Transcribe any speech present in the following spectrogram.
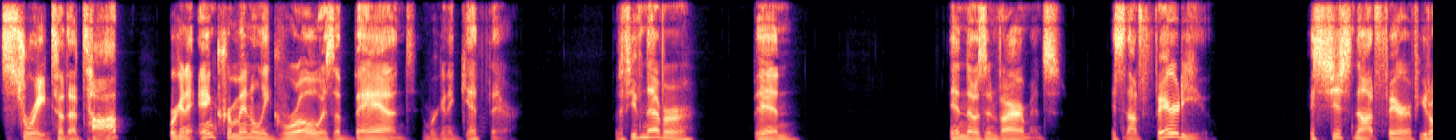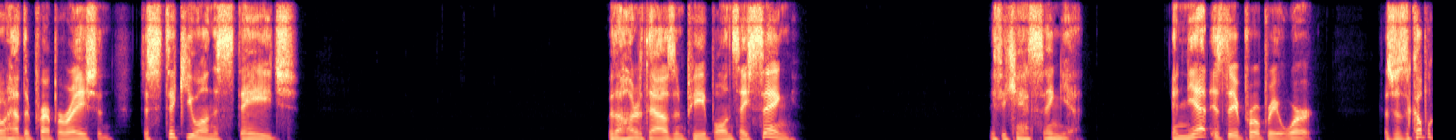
straight to the top, we're going to incrementally grow as a band and we're going to get there. But if you've never been in those environments, it's not fair to you. It's just not fair if you don't have the preparation to stick you on the stage with 100,000 people and say, sing, if you can't sing yet. And yet is the appropriate word because there's a couple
